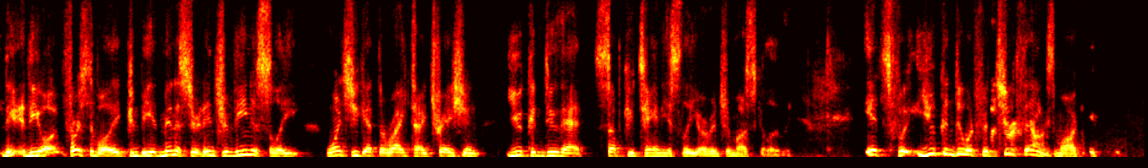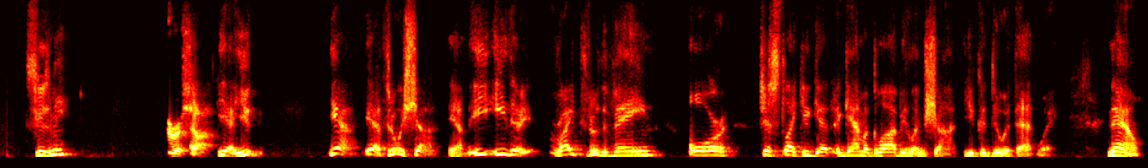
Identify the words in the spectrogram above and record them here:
the, the first of all, it can be administered intravenously. Once you get the right titration, you can do that subcutaneously or intramuscularly. It's for you can do it for two things, Mark. Excuse me. Through a shot. Yeah, you. Yeah, yeah, through a shot. Yeah, e either right through the vein or just like you get a gamma globulin shot. You could do it that way. Now,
